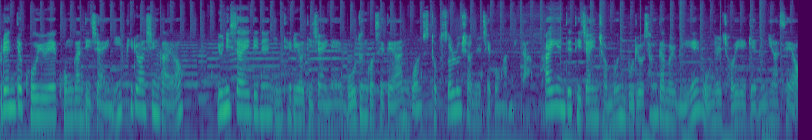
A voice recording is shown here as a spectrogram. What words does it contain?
브랜드 고유의 공간 디자인이 필요하신가요? 유니사이드는 인테리어 디자인의 모든 것에 대한 원스톱 솔루션을 제공합니다. 하이엔드 디자인 전문 무료 상담을 위해 오늘 저희에게 문의하세요.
